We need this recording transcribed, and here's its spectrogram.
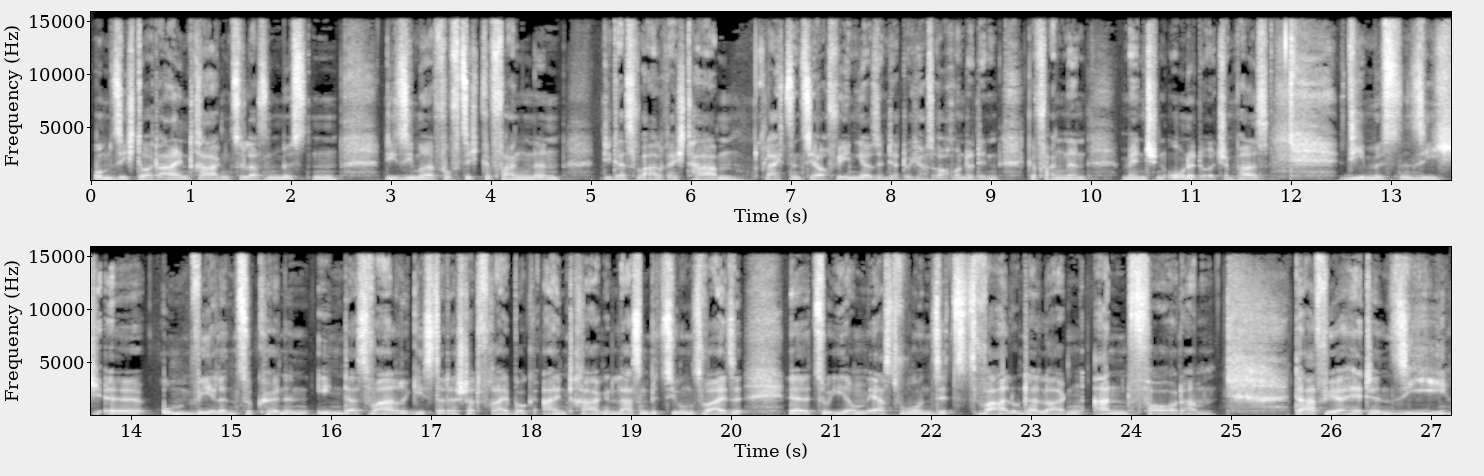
Um sich dort eintragen zu lassen, müssten die 750 Gefangenen, die das Wahlrecht haben, vielleicht sind es ja auch weniger, sind ja durchaus auch unter den Gefangenen Menschen ohne deutschen Pass, die müssten sich, äh, um wählen zu können, in das Wahlregister der Stadt Freiburg eintragen lassen, beziehungsweise äh, zu ihrem Erstwohnsitz Wahlunterlagen anfordern. Dafür hätten Sie,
